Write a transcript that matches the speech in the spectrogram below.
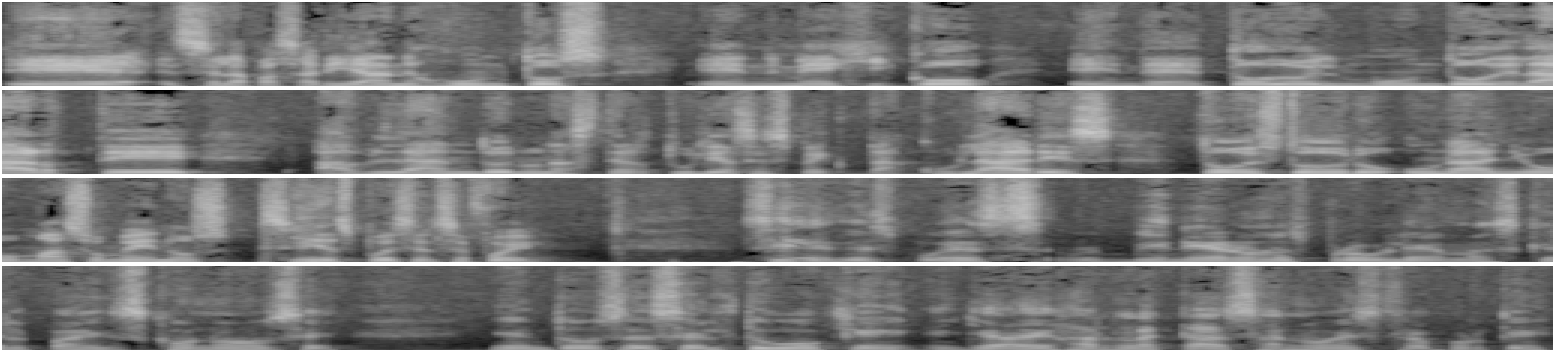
eh, se la pasarían juntos en México, en eh, todo el mundo del arte, hablando en unas tertulias espectaculares. Todo esto duró un año más o menos y después él se fue. Sí, después vinieron los problemas que el país conoce y entonces él tuvo que ya dejar la casa nuestra porque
